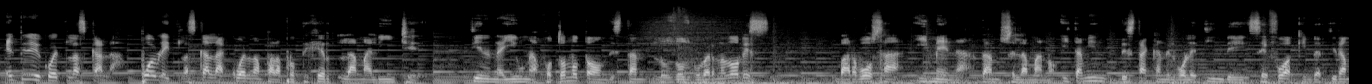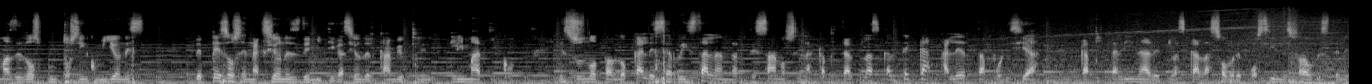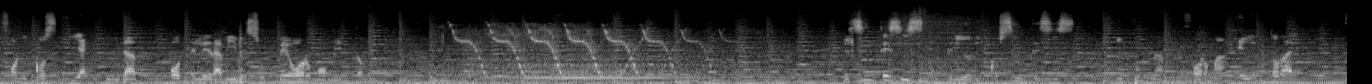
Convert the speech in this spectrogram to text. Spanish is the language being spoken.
El periódico de Tlaxcala. Puebla y Tlaxcala acuerdan para proteger la Malinche. Tienen ahí una fotonota donde están los dos gobernadores, Barbosa y Mena, dándose la mano. Y también destacan el boletín de CEFOA que invertirá más de 2.5 millones de pesos en acciones de mitigación del cambio climático. En sus notas locales se reinstalan artesanos en la capital tlaxcalteca, alerta policía capitalina de Tlaxcala sobre posibles fraudes telefónicos y actividad hotelera vive su peor momento. El síntesis, el periódico Síntesis, impugna reforma electoral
